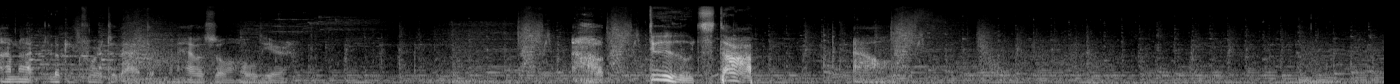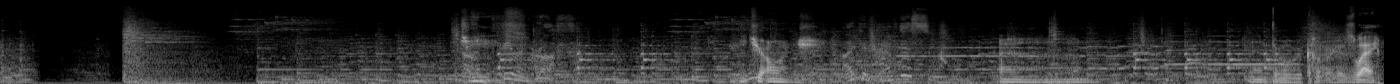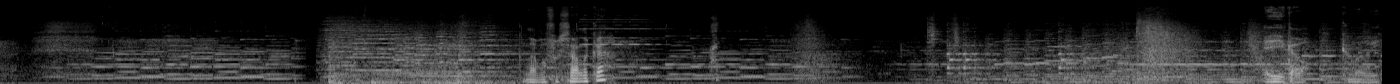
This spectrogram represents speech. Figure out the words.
I'm not looking forward to that. I'm gonna have us all hold here. Oh, dude, stop! Ow. I'm feeling rough. Eat your orange. I can have this? Um, and throw recover his way. Level for Celica. There you go, Kamui.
